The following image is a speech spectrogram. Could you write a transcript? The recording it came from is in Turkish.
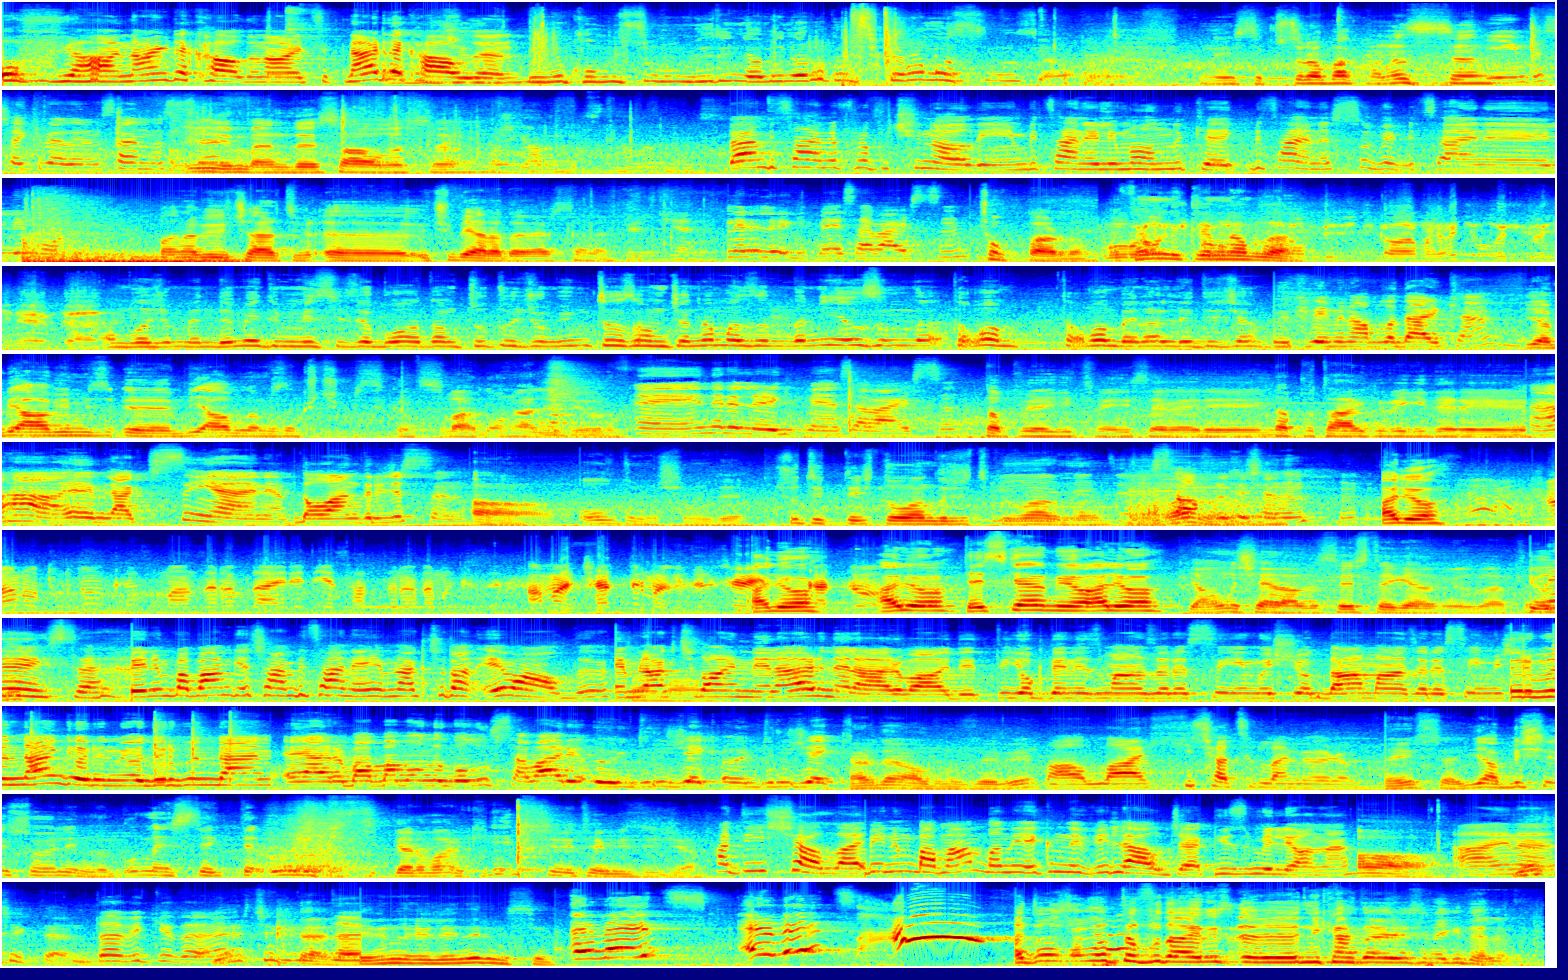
Of ya nerede kaldın artık? Nerede kaldın? Abicim, Beni komisyonum verin ya beni aradan çıkaramazsınız ya. Neyse kusura bakma nasılsın? İyiyim teşekkür ederim. Sen nasılsın? İyiyim ben de sağ olasın. Ben bir tane frappuccino alayım, bir tane limonlu kek, bir tane su ve bir tane limon. Bana bir 3 artı e, üçü bir arada versene. Nerelere gitmeyi seversin? Çok pardon. Efendim Mükremin abla. Evden? Ablacığım ben demedim mi size bu adam tutucu Mümtaz amca namazında niyazında. Tamam tamam ben halledeceğim. Mükremin abla derken? Ya bir abimiz e, bir ablamızın küçük bir sıkıntısı vardı onu hallediyorum. Ee, nerelere gitmeyi seversin? Tapuya gitmeyi severim. Tapu takibe giderim. Aha emlakçısın yani, dolandırıcısın. Aa oldu mu şimdi? Şu tipte hiç dolandırıcı tipi var mı? Var mı? Estağfurullah canım. Alo. Oğlum şu an oturduğun kız manzaralı daire diye sattığın adamın kızı. Aman çaktırma gözünü seveyim. Alo. Dikkatli ol. Alo. Ses gelmiyor. Alo. Yanlış herhalde. Ses de gelmiyor zaten. Neyse. Benim babam geçen bir tane emlakçıdan ev aldı. Emlakçılar neler neler vaat etti. Yok deniz manzarasıymış, yok dağ manzarasıymış. Dürbünden görünmüyor, dürbünden. Eğer babam onu bulursa var ya öldürecek, öldürecek. Nereden aldınız evi? Vallahi hiç hatırlamıyorum. Neyse. Ya bir şey söyleyeyim mi? Bu meslekte öyle pislikler var ki hepsini temizleyeceğim. Hadi inşallah. Benim babam bana yakında villa alacak 100 milyona. Aa. Aynen. Gerçekten mi? Tabii ki de. Gerçekten. Tabii. Benimle evlenir misin? Evet, evet. Hadi o zaman tapu dairesi, e, nikah dairesine gidelim.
